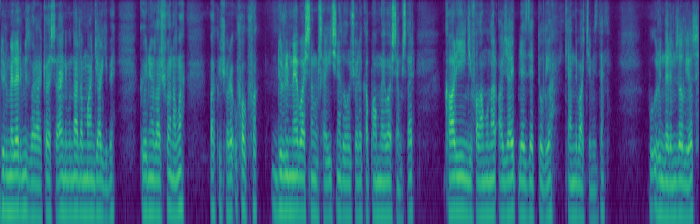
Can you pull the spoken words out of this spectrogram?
dürmelerimiz var arkadaşlar. Aynı bunlar da mancar gibi görünüyorlar şu an ama bakın şöyle ufak ufak dürülmeye başlamışlar. İçine doğru şöyle kapanmaya başlamışlar. Kar yiyince falan bunlar acayip lezzetli oluyor. Kendi bahçemizden. Bu ürünlerimizi alıyoruz.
